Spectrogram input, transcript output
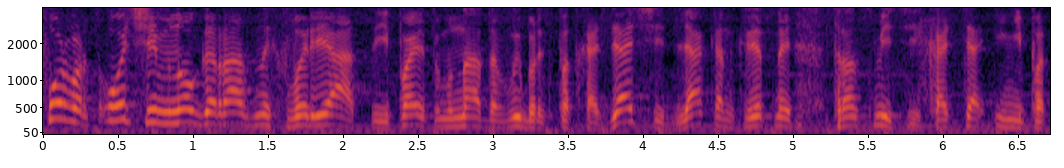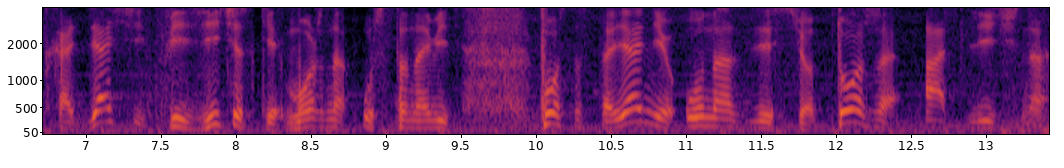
Forward очень много разных вариаций, и поэтому надо выбрать подходящий для конкретной трансмиссии. Хотя и неподходящий физически можно установить. По состоянию у нас здесь все тоже отлично.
